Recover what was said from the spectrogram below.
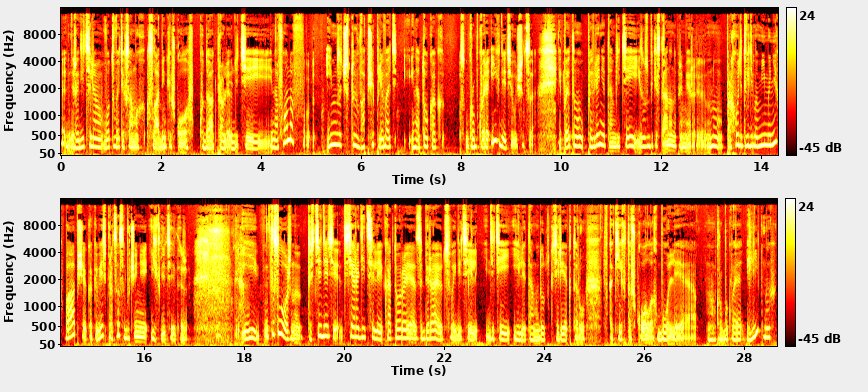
Родителям вот в этих самых слабеньких школах, куда отправляют детей инофонов, им зачастую вообще плевать и на то, как грубо говоря, их дети учатся. И поэтому появление там детей из Узбекистана, например, ну, проходит, видимо, мимо них вообще, как и весь процесс обучения их детей даже. И это сложно. То есть те дети, те родители, которые забирают своих детей, детей или там идут к директору в каких-то школах более, ну, грубо говоря, элитных,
